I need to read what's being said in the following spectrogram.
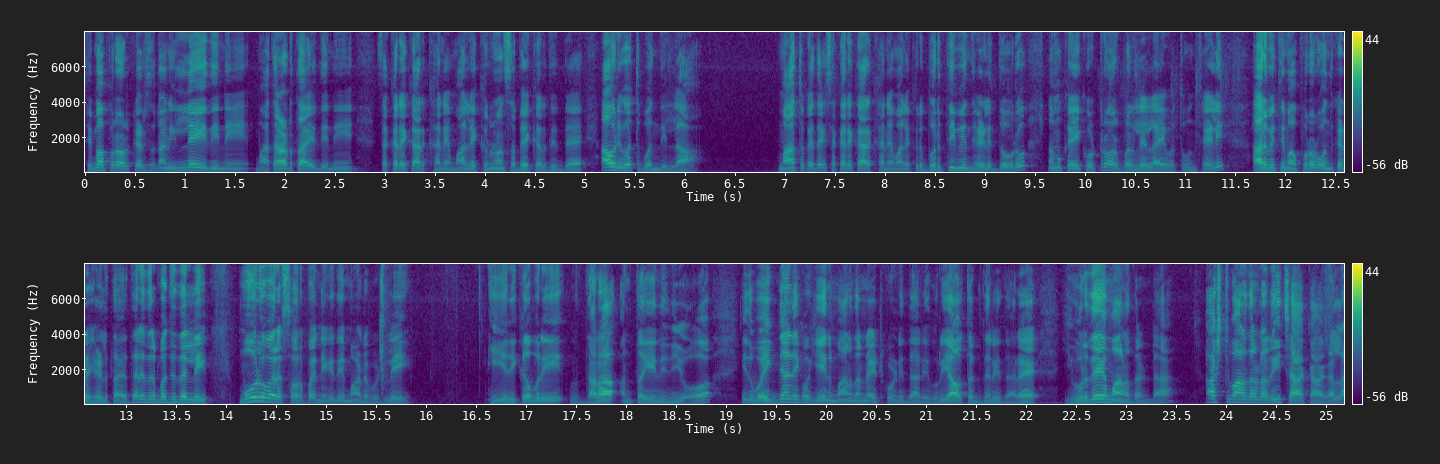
ತಿಮ್ಮಾಪುರ ಅವ್ರು ಕೇಳಿಸಿದ್ರು ನಾನು ಇಲ್ಲೇ ಇದ್ದೀನಿ, ಮಾತಾಡ್ತಾ ಇದ್ದೀನಿ. ಸಕ್ಕರೆ ಕಾರ್ಖಾನೆ ಮಾಲೀಕರು ನಾನು ಸಭೆ ಕರೆದಿದ್ದೆ. ಅವ್ರು ಇವತ್ತು ಬಂದಿಲ್ಲ. ಮಾತುಕತೆಗೆ ಸಕ್ಕರೆ ಕಾರ್ಖಾನೆ ಮಾಲೀಕರು ಬರ್ತೀವಿ ಅಂತ ಹೇಳಿದ್ದವರು ನಮ್ಮ ಕೈ ಕೊಟ್ಟರು, ಅವ್ರು ಬರಲಿಲ್ಲ ಇವತ್ತು ಅಂತ ಹೇಳಿ ಆರ್ ವಿ ತಿಮ್ಮಾಪುರ ಅವರು ಒಂದು ಕಡೆ ಹೇಳ್ತಾ ಇದ್ದಾರೆ. ಇದರ ಮಧ್ಯದಲ್ಲಿ ಮೂರುವರೆ ಸಾವಿರ ರೂಪಾಯಿ ನಿಗದಿ ಮಾಡಿಬಿಡಲಿ. ಈ ರಿಕವರಿ ದರ ಅಂತ ಏನಿದೆಯೋ, ಇದು ವೈಜ್ಞಾನಿಕವಾಗಿ ಏನು ಮಾನದಂಡ ಇಟ್ಕೊಂಡಿದ್ದಾರೆ, ಇವರು ಯಾವ ತಜ್ಞರಿದ್ದಾರೆ, ಇವ್ರದೇ ಮಾನದಂಡ. ಅಷ್ಟು ಮಾನದಂಡ ರೀಚ್ ಹಾಕಾಗಲ್ಲ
